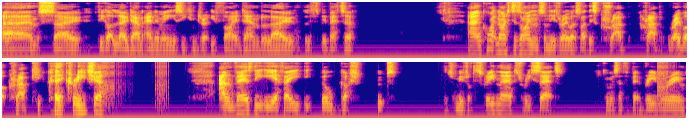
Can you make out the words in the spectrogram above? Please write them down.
um, so if you've got low down enemies, you can directly fire down below a little bit better. And quite nice design on some of these robots, like this crab, crab, robot crab creature. And there's the EFA. Oh gosh, oops. Just moved off the screen there to reset. Give myself a bit of breathing room.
